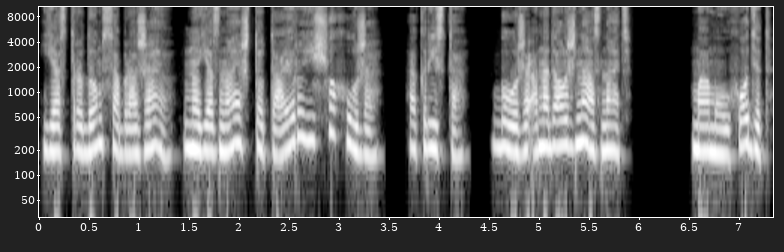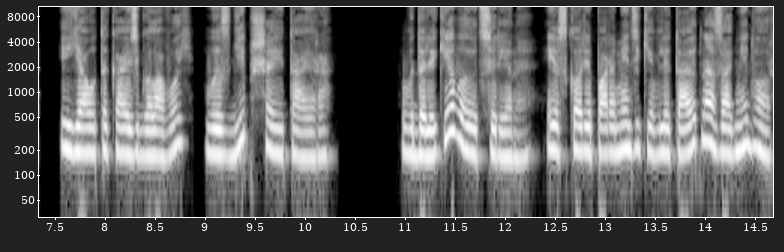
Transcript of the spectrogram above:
Я с трудом соображаю, но я знаю, что Тайру еще хуже. А Криста, боже, она должна знать. Мама уходит, и я утыкаюсь головой в изгиб шеи Тайра. Вдалеке воют сирены, и вскоре парамедики влетают на задний двор.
